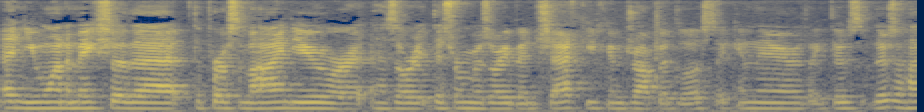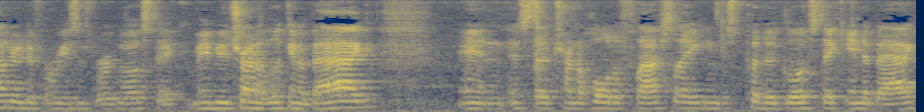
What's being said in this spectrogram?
and you want to make sure that the person behind you or has already this room has already been checked, you can drop a glow stick in there. Like there's there's a hundred different reasons for a glow stick. Maybe you're trying to look in a bag, and instead of trying to hold a flashlight, you can just put a glow stick in a bag.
